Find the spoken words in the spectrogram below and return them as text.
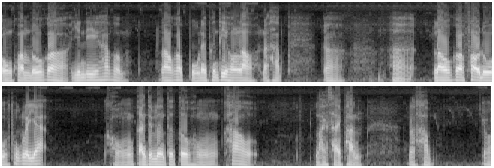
องค์ความรู้ก็ยินดีครับผม เราก็ปลูกในพื้นที่ของเรานะครับ ก็เราก็เฝ้าดูทุกระยะของการเจริญเติบโตของข้าวหลายสายพันธุ์นะครับ ก็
